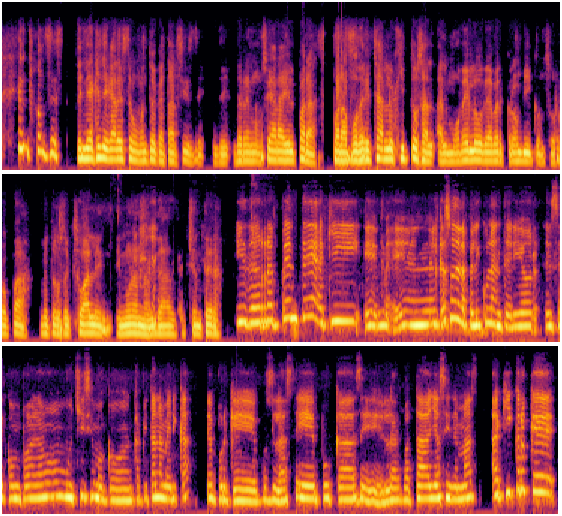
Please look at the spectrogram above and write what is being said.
Entonces tenía que llegar a este momento de catarsis de, de, renunciar a él para, para poder echarle ojitos al, al, modelo de Abercrombie con su ropa metrosexual en, en una Navidad ochentera. Y de repente aquí, em, en el caso de la película anterior, eh, se comparó muchísimo con Capitán América, eh, porque pues las épocas, las batallas y demás, aquí creo que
